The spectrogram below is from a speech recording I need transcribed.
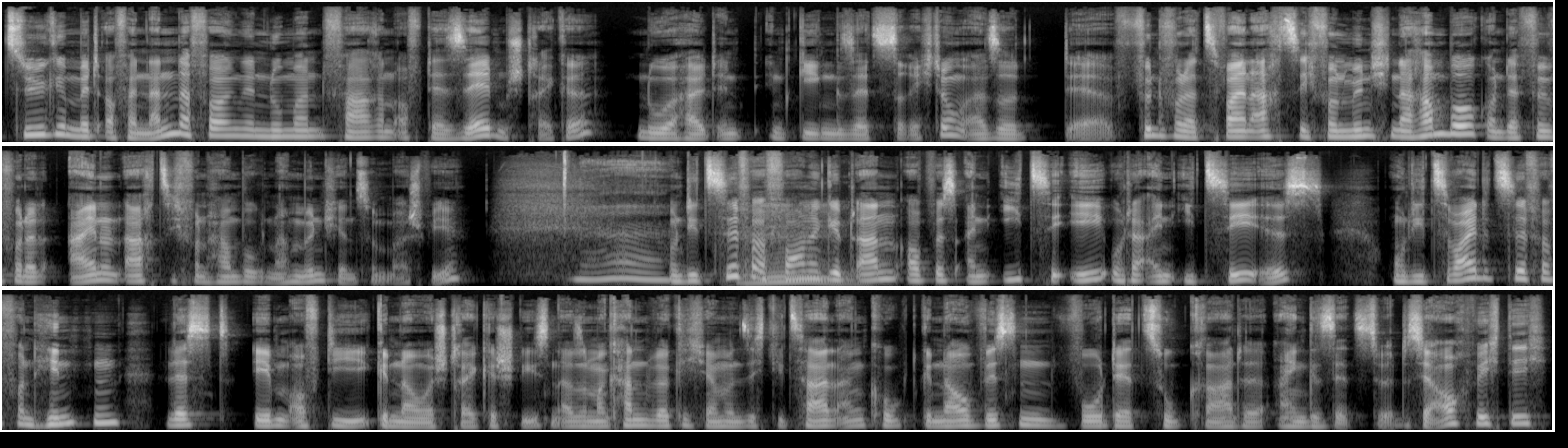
Züge mit aufeinanderfolgenden Nummern fahren auf derselben Strecke, nur halt in entgegengesetzte Richtung. Also der 582 von München nach Hamburg und der 581 von Hamburg nach München zum Beispiel. Ja. Und die Ziffer vorne gibt an, ob es ein ICE oder ein IC ist. Und die zweite Ziffer von hinten lässt eben auf die genaue Strecke schließen. Also man kann wirklich, wenn man sich die Zahl anguckt, genau wissen, wo der Zug gerade eingesetzt wird. Das ist ja auch wichtig.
